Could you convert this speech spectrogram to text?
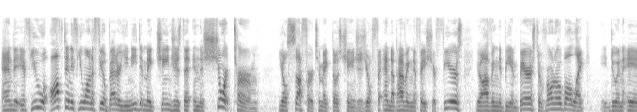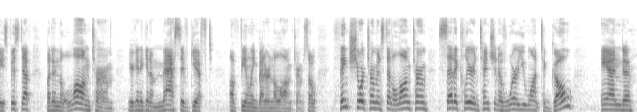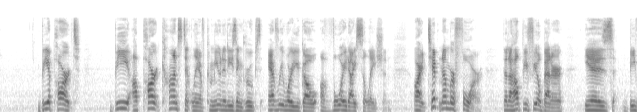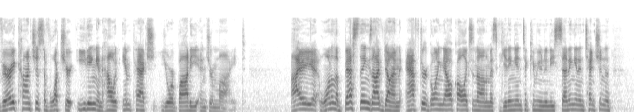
And if you, often if you want to feel better, you need to make changes that in the short term, you'll suffer to make those changes. You'll end up having to face your fears. You're having to be embarrassed or vulnerable like doing AA's fifth step, but in the long term, you're going to get a massive gift of feeling better in the long term. So Think short term instead of long term. Set a clear intention of where you want to go and be a part be a part constantly of communities and groups everywhere you go. Avoid isolation. All right, tip number four that'll help you feel better is be very conscious of what you're eating and how it impacts your body and your mind. I one of the best things I've done after going to Alcoholics Anonymous, getting into community, setting an intention. And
